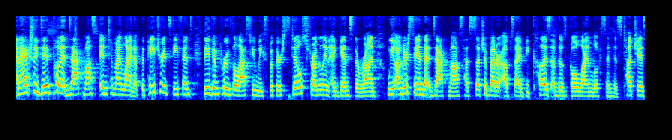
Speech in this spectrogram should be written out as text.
And I actually did put Zach Moss into my lineup. The Patriots defense, they've improved the last few weeks, but they're still struggling against the run. We understand that Zach Moss has such a better upside because of those goal line looks and his touches.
